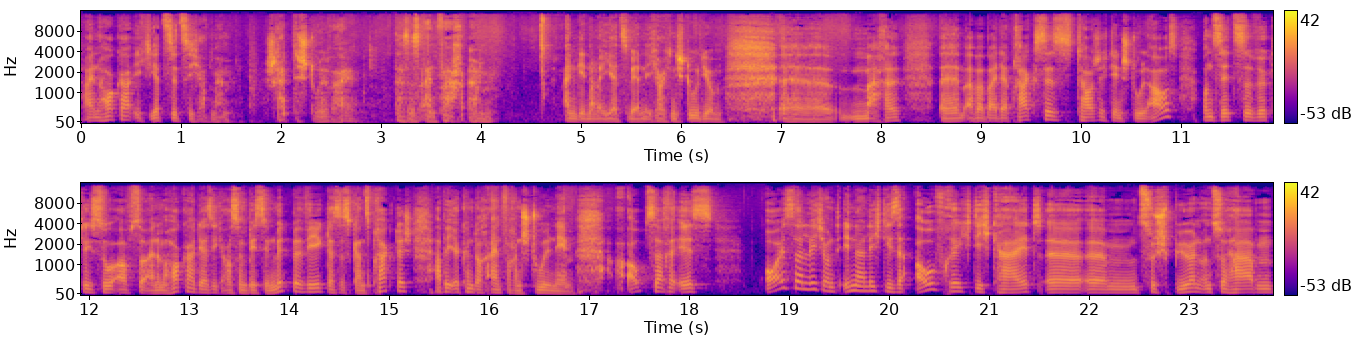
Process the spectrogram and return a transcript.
ein Hocker, ich, jetzt sitze ich auf meinem Schreibtischstuhl, weil das ist einfach ähm, angenehmer jetzt, während ich euch ein Studium äh, mache. Ähm, aber bei der Praxis tausche ich den Stuhl aus und sitze wirklich so auf so einem Hocker, der sich auch so ein bisschen mitbewegt. Das ist ganz praktisch. Aber ihr könnt auch einfach einen Stuhl nehmen. Hauptsache ist, äußerlich und innerlich diese Aufrichtigkeit äh, ähm, zu spüren und zu haben,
